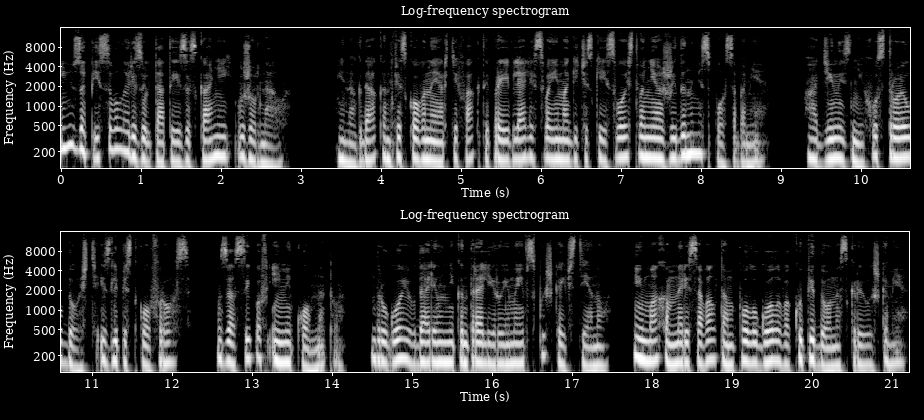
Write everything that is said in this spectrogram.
и записывала результаты изысканий в журнал. Иногда конфискованные артефакты проявляли свои магические свойства неожиданными способами. Один из них устроил дождь из лепестков роз, засыпав ими комнату. Другой ударил неконтролируемой вспышкой в стену и махом нарисовал там полуголого купидона с крылышками.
